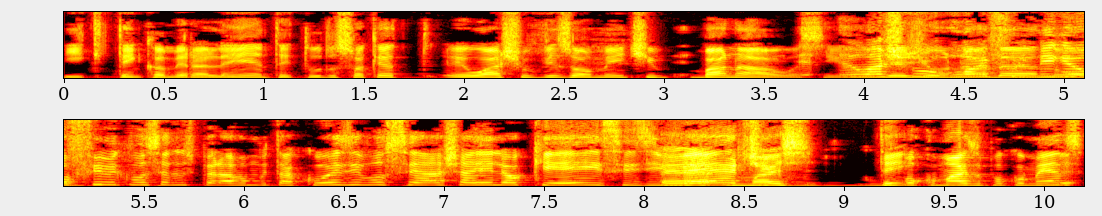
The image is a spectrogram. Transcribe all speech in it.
e que tem câmera lenta e tudo, só que é- eu acho visualmente banal, assim. Eu, eu acho que o Homem-Formiga é o filme que você não esperava muita coisa e você acha ele ok, se diverte, mas um tem- pouco mais, um pouco menos.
